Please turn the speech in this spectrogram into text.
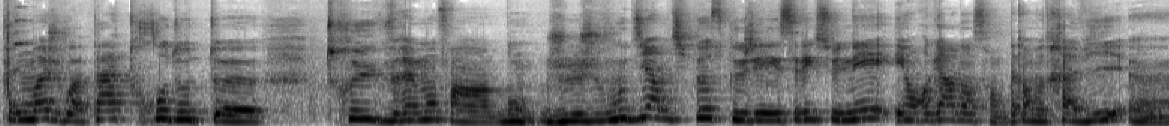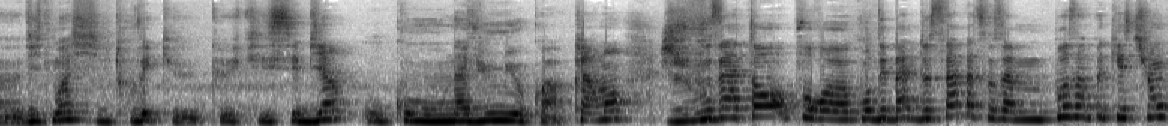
pour moi je vois pas trop d'autres euh, trucs vraiment, enfin bon, je, vous dis un petit peu ce que j'ai sélectionné et on regarde ensemble. Dans votre avis, dites-moi si vous trouvez que, que c'est bien ou qu'on a vu mieux quoi. Clairement, je vous attends pour euh, qu'on débatte de ça parce que ça me pose un peu question.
